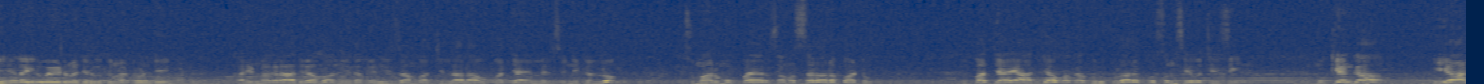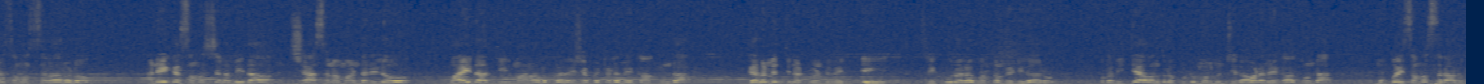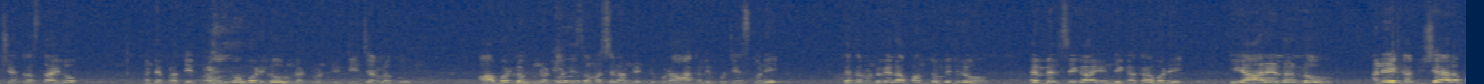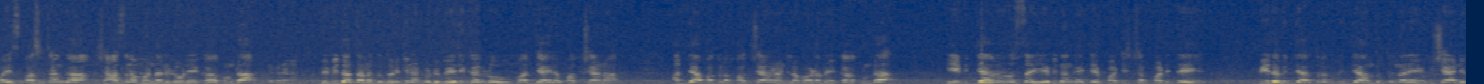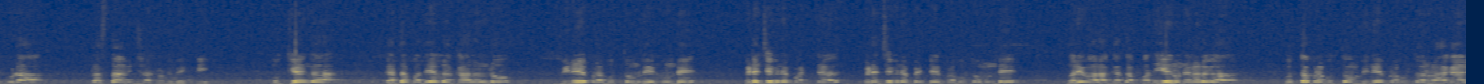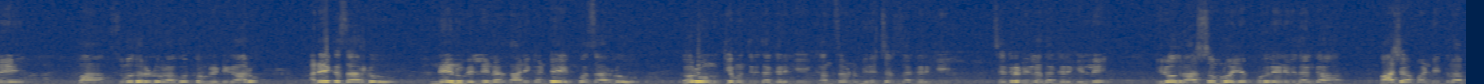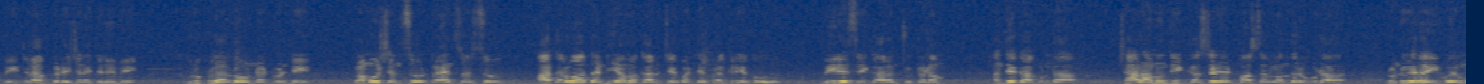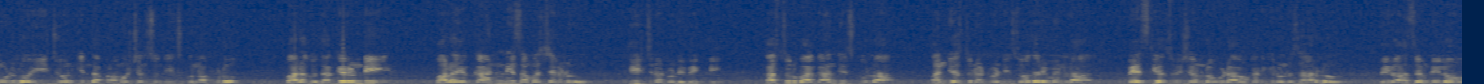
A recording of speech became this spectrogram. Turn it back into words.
ఈ నెల ఇరవై ఏడున జరుగుతున్నటువంటి కరీంనగర్ ఆదిలాబాద్ మెదక్ నిజామాబాద్ జిల్లాల ఉపాధ్యాయ ఎమ్మెల్సీ ఎన్నికల్లో సుమారు ముప్పై ఆరు సంవత్సరాల పాటు ఉపాధ్యాయ అధ్యాపక గురుకులాల కోసం సేవ చేసి ముఖ్యంగా ఈ ఆరు సంవత్సరాలలో అనేక సమస్యల మీద శాసన మండలిలో వాయిదా తీర్మానాలు ప్రవేశపెట్టడమే కాకుండా గలమెత్తినటువంటి వ్యక్తి శ్రీ కూర రఘోత్తం రెడ్డి గారు ఒక విద్యావంతుల కుటుంబం నుంచి రావడమే కాకుండా ముప్పై సంవత్సరాలు క్షేత్రస్థాయిలో అంటే ప్రతి ప్రభుత్వ బడిలో ఉన్నటువంటి టీచర్లకు ఆ బడిలోకి ఉన్నటువంటి సమస్యలన్నింటినీ కూడా ఆకలింపు చేసుకొని గత రెండు వేల పంతొమ్మిదిలో ఎమ్మెల్సీగా ఎన్నిక కాబడి ఈ ఆరేళ్ళలో అనేక విషయాలపై స్పష్టంగా శాసన మండలిలోనే కాకుండా వివిధ తనకు దొరికినటువంటి వేదికల్లో ఉపాధ్యాయుల పక్షాన అధ్యాపకుల పక్షాన నిలబడమే కాకుండా ఈ విద్యా వ్యవస్థ ఏ విధంగా అయితే పటిష్ట పడితే బీద విద్యార్థులకు విద్య అందుతుందనే విషయాన్ని కూడా ప్రస్తావించినటువంటి వ్యక్తి. ముఖ్యంగా గత పదేళ్ళ కాలంలో వినే ప్రభుత్వం లేకుండే పిడచెవిన పట్ట పిడచెవిన పెట్టే ప్రభుత్వం ఉండే మరి వాళ్ళ గత పదిహేను నెలలుగా కొత్త ప్రభుత్వం వినే ప్రభుత్వం రాగానే మా సోదరులు రఘుత్వం రెడ్డి గారు అనేక సార్లు నేను వెళ్ళిన దానికంటే ఎక్కువ సార్లు గౌరవ ముఖ్యమంత్రి దగ్గరికి కన్సర్న్ మినిస్టర్స్ దగ్గరికి సెక్రటరీల దగ్గరికి వెళ్ళి ఈరోజు రాష్ట్రంలో ఎప్పుడు లేని విధంగా భాషా పండితుల పీఈటీల అప్గ్రేడేషన్ అయితేనేమి గురుకులాల్లో ఉన్నటువంటి ప్రమోషన్స్ ట్రాన్స్ఫర్స్ ఆ తర్వాత నియామకాలు చేపట్టే ప్రక్రియకు వీరే శ్రీకారం చుట్టడం. అంతేకాకుండా చాలామంది గస్టెడ్ హెడ్ మాస్టర్లు అందరూ కూడా రెండు వేల ఇరవై మూడులో ఈ జోన్ కింద ప్రమోషన్స్ తీసుకున్నప్పుడు వాళ్ళకు దగ్గరుండి వాళ్ళ యొక్క అన్ని సమస్యలను తీర్చినటువంటి వ్యక్తి. కస్తూర్బా గాంధీ స్కూల్లో పనిచేస్తున్నటువంటి సోదరిమెన్ల పే స్కేల్స్ విషయంలో కూడా ఒకటికి రెండు సార్లు వీరు అసెంబ్లీలో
